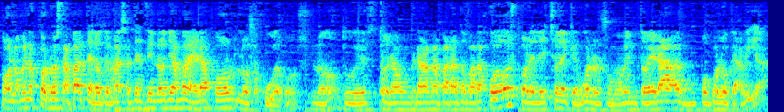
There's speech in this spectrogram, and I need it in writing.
por lo menos por nuestra parte, lo que más atención nos llama era por los juegos, ¿no? Tú, esto era un gran aparato para juegos por el hecho de que, bueno, en su momento era un poco lo que había.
